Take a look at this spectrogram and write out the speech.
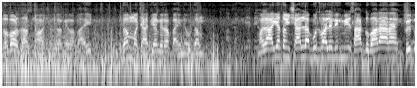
ज़बरदस्त, माशाल्लाह, मेरा भाई। उधम मचा दिया मेरा भाई ने उधम। मज़ा आ गया तो इंशाल्लाह बुध वाले दिन भी साथ दोबारा आ रहा है। फिर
